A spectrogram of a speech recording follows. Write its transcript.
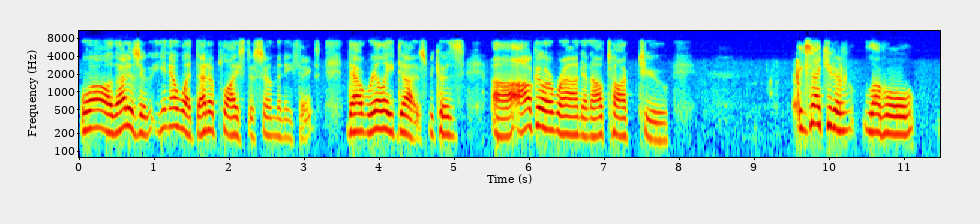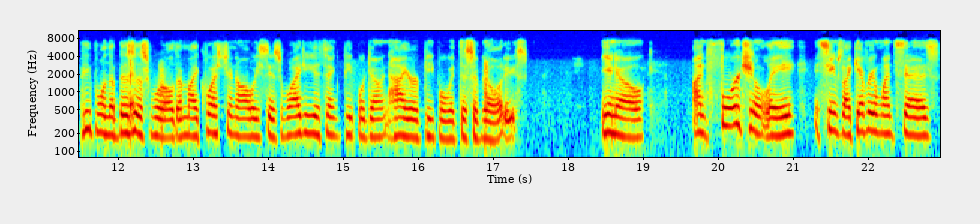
Well, that is a, you know what, that applies to so many things. That really does, because uh, I'll go around and I'll talk to executive level people in the business world, and my question always is, why do you think people don't hire people with disabilities? You know, unfortunately, it seems like everyone says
